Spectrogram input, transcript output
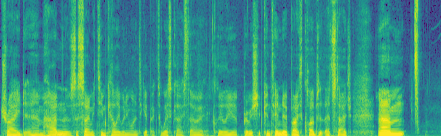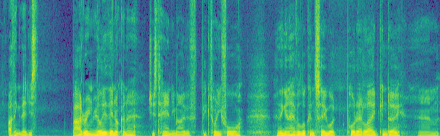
trade um, hard, and it was the same with Tim Kelly when he wanted to get back to West Coast. They were clearly a premiership contender, both clubs at that stage. Um, I think they're just bartering, really. They're not going to just hand him over for pick 24, and they're going to have a look and see what Port Adelaide can do. Um,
